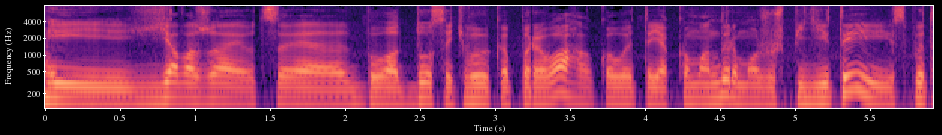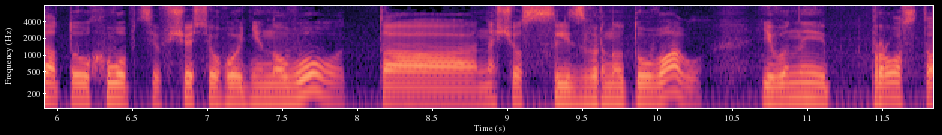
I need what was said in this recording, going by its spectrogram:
І я вважаю, це була досить велика перевага, коли ти як командир можеш підійти і спитати у хлопців, що сьогодні нового та на що слід звернути увагу. І вони просто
